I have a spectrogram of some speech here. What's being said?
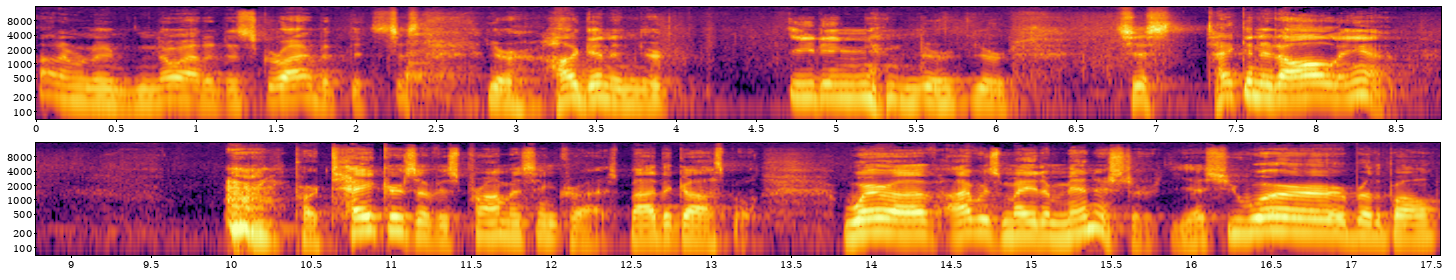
I don't even know how to describe it. It's just you're hugging and you're eating and you're, you're just taking it all in. Partakers of his promise in Christ by the gospel, whereof I was made a minister. Yes, you were, Brother Paul.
